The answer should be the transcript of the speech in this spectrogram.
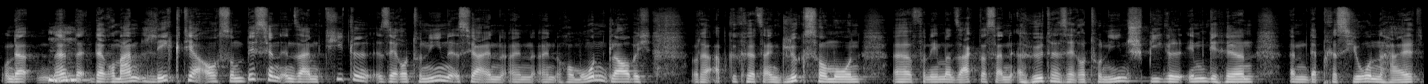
Und der, ne, mhm. ne, der, der, Roman legt ja auch so ein bisschen in seinem Titel, Serotonin ist ja ein, ein, ein Hormon, glaube ich, oder abgekürzt ein Glückshormon, äh, von dem man sagt, dass ein erhöhter Serotoninspiegel im Gehirn ähm, Depressionen heilt.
